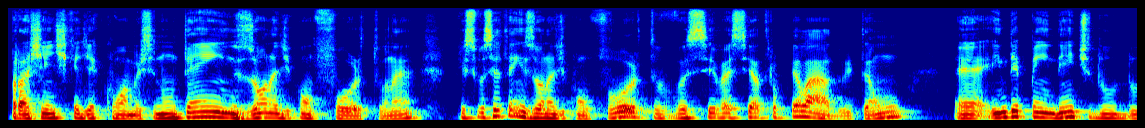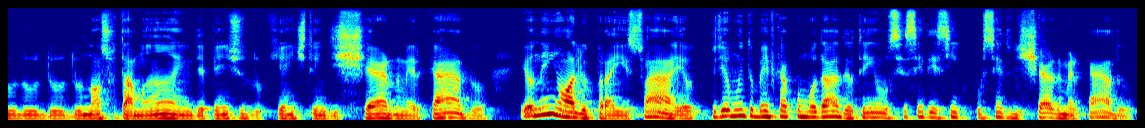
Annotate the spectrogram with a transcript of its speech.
para gente que é de e-commerce, não tem zona de conforto, né? Porque se você tem zona de conforto, você vai ser atropelado. Então, é, independente do, do, do, do, nosso tamanho, independente do que a gente tem de share no mercado, eu nem olho para isso. Ah, eu podia muito bem ficar acomodado, eu tenho 65% de share do mercado.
